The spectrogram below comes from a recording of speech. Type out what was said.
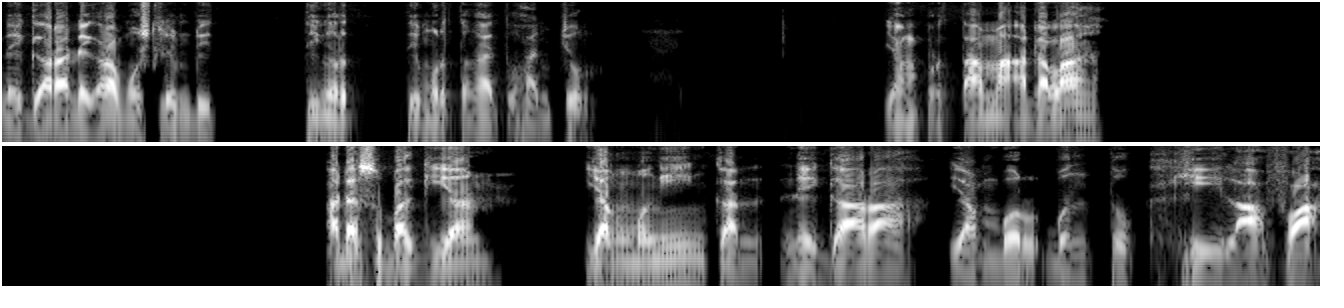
negara-negara muslim di Timur, Timur Tengah itu hancur? Yang pertama adalah ada sebagian yang menginginkan negara yang berbentuk khilafah.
